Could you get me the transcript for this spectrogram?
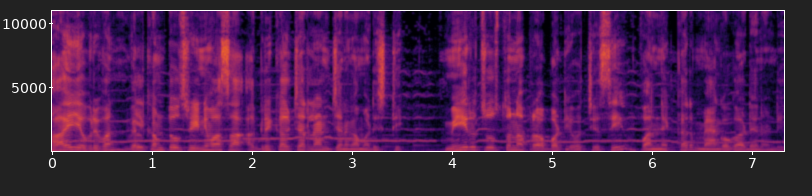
Hi everyone welcome to Srinivasa agriculture land Jangaon district మీరు చూస్తున్న ప్రాపర్టీ వచ్చేసి వన్ ఎక్కర్ మ్యాంగో గార్డెన్ అండి.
